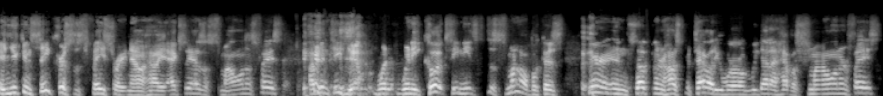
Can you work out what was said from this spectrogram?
And you can see Chris's face right now, how he actually has a smile on his face. I've been teaching Yeah. him when when he cooks, he needs to smile because here in Southern hospitality world, we got to have a smile on our face,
